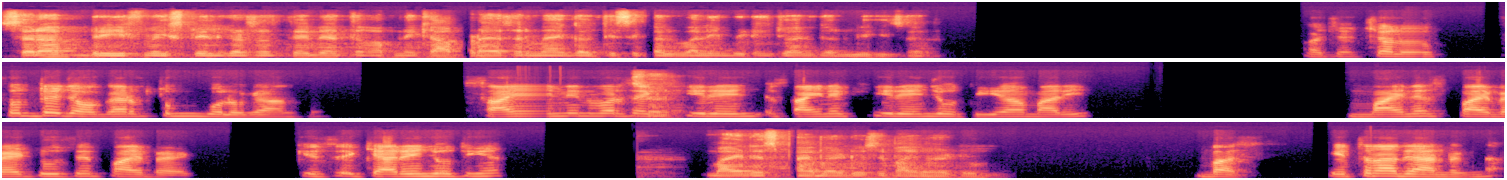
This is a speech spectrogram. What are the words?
सर आप ब्रीफ में एक्सप्लेन कर सकते हैं तक आपने क्या पढ़ाया? सर मैं गलती से कल वाली मीटिंग ज्वाइन कर ली थी सर। अच्छा चलो सुनते जाओ गर्व तुम बोलोगे आंसर साइन इनवर्स एक्स की रेंज साइन एक्स की रेंज होती है हमारी। माइनस पाई बाय टू से पाई बाय किससे क्या रेंज होती है? माइनस फाइव बाई टू से फाइव बाई टू। बस इतना ध्यान रखना।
